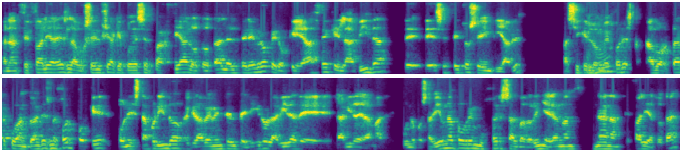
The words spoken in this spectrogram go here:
Anencefalia es la ausencia que puede ser parcial o total del cerebro, pero que hace que la vida de, ese feto sea inviable. Así que lo mejor es abortar cuanto antes mejor porque está poniendo gravemente en peligro la vida de la, vida de la madre. Bueno, pues había una pobre mujer salvadoreña, era una, una anencefalia total,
